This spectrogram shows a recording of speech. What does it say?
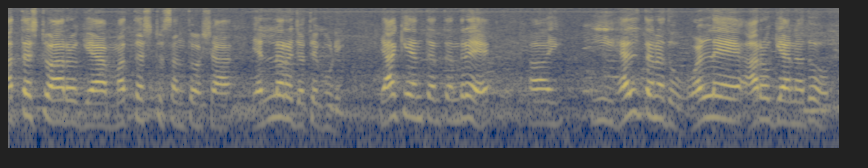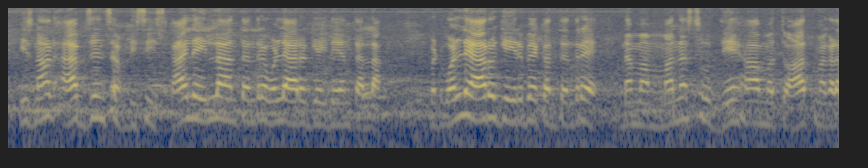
ಮತ್ತಷ್ಟು ಆರೋಗ್ಯ, ಮತ್ತಷ್ಟು ಸಂತೋಷ, ಎಲ್ಲರ ಜೊತೆಗೂಡಿ. ಯಾಕೆ ಅಂತಂತಂದರೆ ಈ ಹೆಲ್ತ್ ಅನ್ನೋದು ಒಳ್ಳೆ ಆರೋಗ್ಯ ಅನ್ನೋದು is not absence of disease ಕಾಯಿಲೆ ಇಲ್ಲ ಅಂತಂದರೆ ಒಳ್ಳೆ ಆರೋಗ್ಯ ಇದೆ ಅಂತಲ್ಲ. ಬಟ್ ಒಳ್ಳೆ ಆರೋಗ್ಯ ಇರಬೇಕಂತಂದರೆ ನಮ್ಮ ಮನಸ್ಸು, ದೇಹ ಮತ್ತು ಆತ್ಮಗಳ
